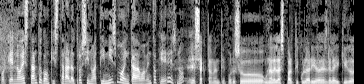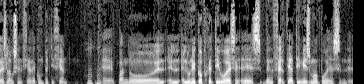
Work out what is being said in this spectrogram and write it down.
Porque no es tanto conquistar al otro, sino a ti mismo en cada momento que eres, ¿no? Exactamente. Por eso una de las particularidades del Aikido es la ausencia de competición. Eh, cuando el, único objetivo es, vencerte a ti mismo, pues eh,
